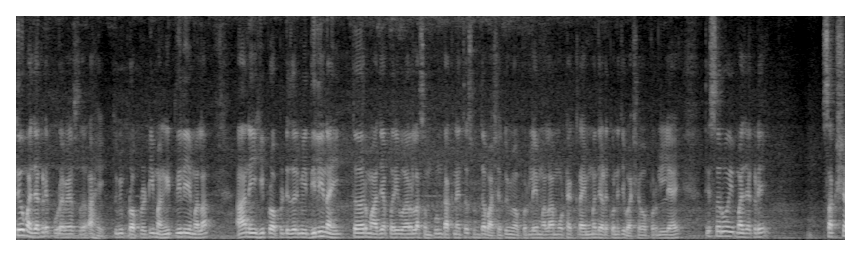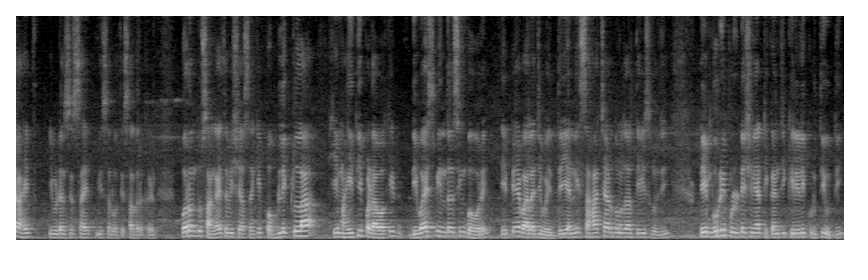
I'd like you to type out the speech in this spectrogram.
तो माझ्याकडे पुराव्यासह आहे. तुम्ही प्रॉपर्टी मागितलेली आहे मला. आणि ही प्रॉपर्टी जर मी दिली नाही तर माझ्या परिवाराला संपून टाकण्याचं सुद्धा भाषा तुम्ही वापरली. आहे मला मोठ्या क्राईममध्ये अडकवण्याची भाषा वापरलेली आहे. ते सर्व माझ्याकडे साक्ष आहेत इव्हिडन्सेस आहेत. मी सर्व ते सादर करेल. परंतु सांगायचा विषय असा की पब्लिकला ही माहिती पडावं की D Y S P Indersingh Bahore A P I Balaji Vaidya यांनी सहा चार दोन हजार तेवीस रोजी टेंभुर्णी पुलटेशन या ठिकाणची केलेली कृती होती.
